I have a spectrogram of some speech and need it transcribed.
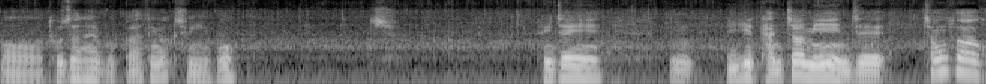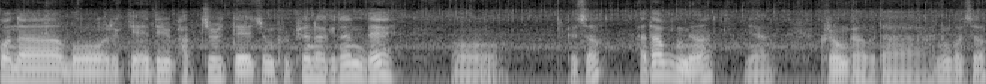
어, 도전해 볼까 생각 중이고 굉장히 음, 이게 단점이 이제 청소하거나 뭐 이렇게 애들 밥 줄 때 좀 불편하긴 한데 어 그죠 하다 보면 그냥 그런가 보다 하는 거죠.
